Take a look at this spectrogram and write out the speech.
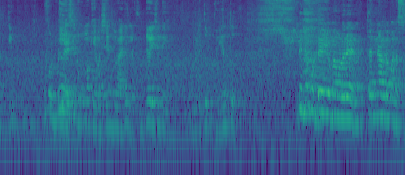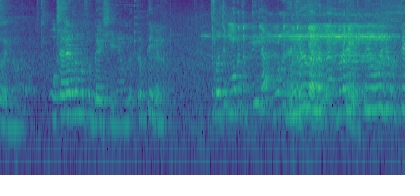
സത്യം. ഫുഡ് കഴിച്ചിട്ട് കഴിച്ചു കഴിച്ച് റൂമൊക്കെ പക്ഷേ എന്തോ ആരില്ല ഫുഡ് കഴിച്ചിട്ടേ. എടുത്തു വയർത്തു പിന്നെ ഫുഡ് കഴിക്കുമ്പോൾ നമ്മളൊരു എണ്ണ തന്നെയുള്ള മനസ്സ് വരും നമുക്ക് ചിലയിടത്ത് നമ്മൾ ഫുഡ് കഴിച്ച് കഴിഞ്ഞാൽ നമ്മൾ തൃപ്തിയില്ലല്ലോ. എനിക്ക് തൃപ്തി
